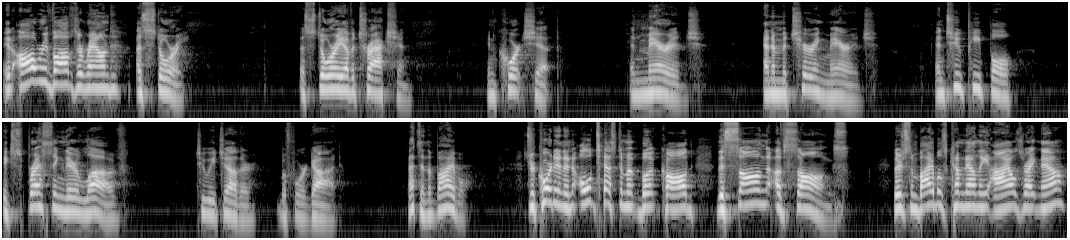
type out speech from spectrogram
It all revolves around a story a story of attraction and courtship and marriage and a maturing marriage and two people expressing their love to each other before God. That's in the Bible. It's recorded in an Old Testament book called the Song of Songs. There's some Bibles come down the aisles right now.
